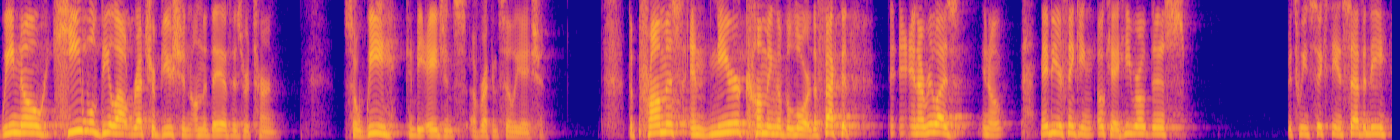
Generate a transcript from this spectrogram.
We know he will deal out retribution on the day of his return. So we can be agents of reconciliation. The promised and near coming of the Lord, the fact that, and I realize, you know, maybe you're thinking, okay, he wrote this between 60 and 70.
